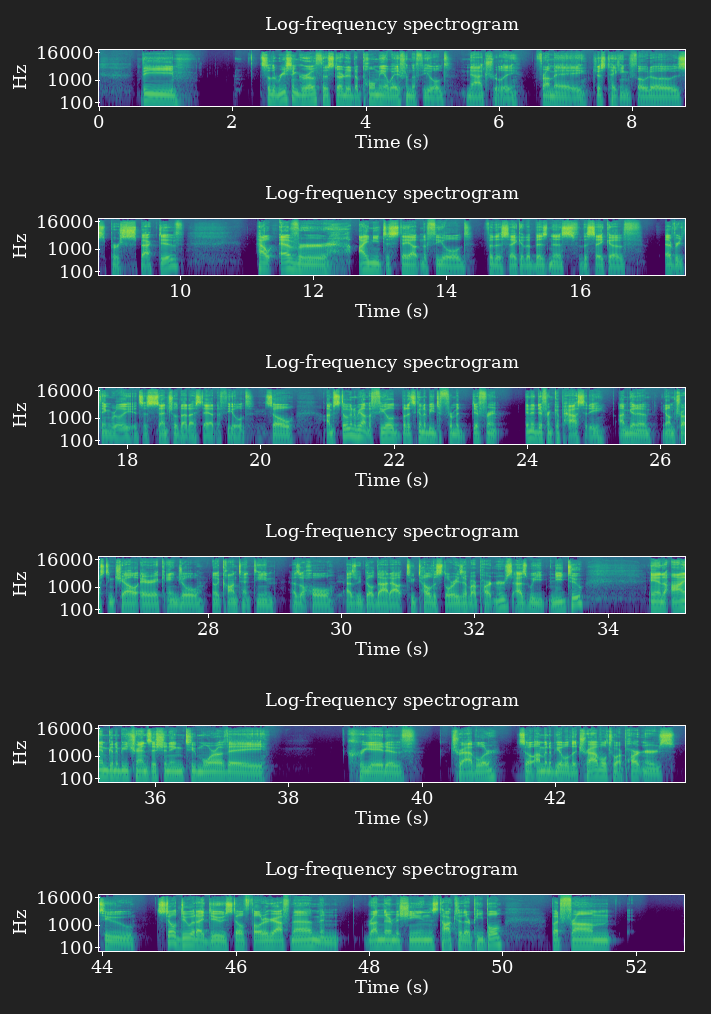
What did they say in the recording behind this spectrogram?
The so the recent growth has started to pull me away from the field naturally from a just taking photos perspective. However, I need to stay out in the field for the sake of the business, for the sake of everything really. It's essential that I stay out in the field. Mm-hmm. So I'm still going to be out in the field, but it's going to be from a different in a different capacity. I'm going to, you know, I'm trusting Chell, Eric, Angel, you know, the content team as a whole as we build that out to tell the stories of our partners as we need to. And I am going to be transitioning to more of a creative traveler. So I'm going to be able to travel to our partners to still do what I do, still photograph them and run their machines, talk to their people, but from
